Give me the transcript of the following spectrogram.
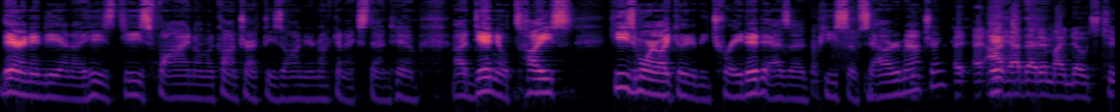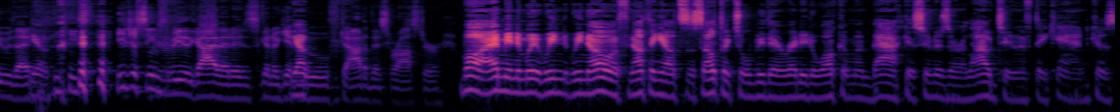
there in Indiana. He's he's fine on the contract he's on. You're not going to extend him. Uh, Daniel Theis he's more likely to be traded as a piece of salary matching. I, I it, had that in my notes too. That he just seems to be the guy that is going to get yep. moved out of this roster. Well, I mean, we, we we know if nothing else, the Celtics will be there ready to welcome him back as soon as they're allowed to, if they can, because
